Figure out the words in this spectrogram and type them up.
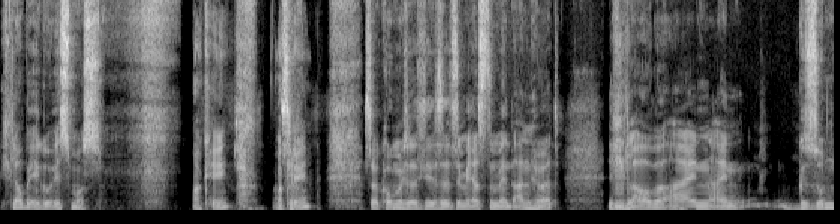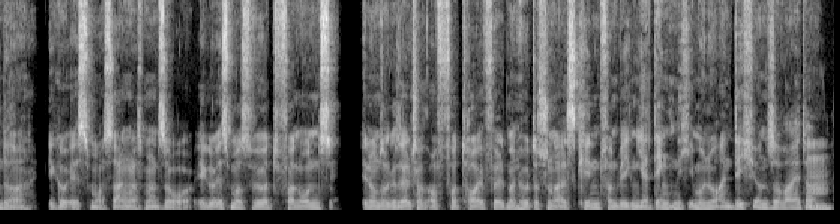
ich glaube, Egoismus. Okay, okay. So, so, komisch, dass sich das jetzt im ersten Moment anhört. Ich mhm. glaube, ein, ein gesunder Egoismus, sagen wir es mal so. Egoismus wird von uns in unserer Gesellschaft oft verteufelt. Man hört das schon als Kind von wegen, ja, denk nicht immer nur an dich und so weiter. Mhm.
